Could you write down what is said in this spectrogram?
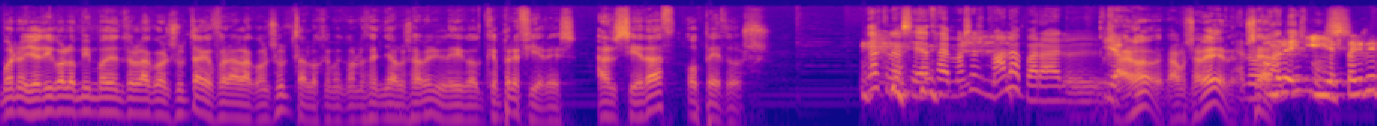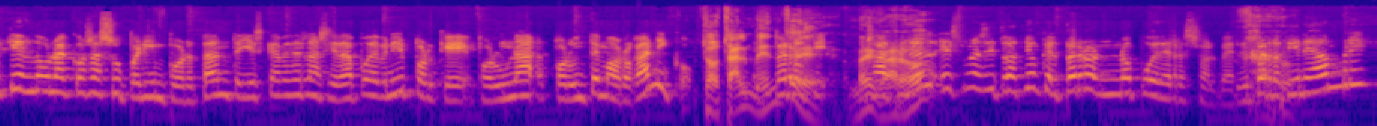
bueno, yo digo lo mismo dentro de la consulta que fuera de la consulta. Los que me conocen ya lo saben y le digo, ¿qué prefieres? ¿Ansiedad o pedos? La ansiedad además es mala para el. Claro, vamos a ver. y estáis diciendo una cosa súper importante, y es que a veces la ansiedad puede venir porque por una por un tema orgánico. Totalmente. es una situación que el perro no puede resolver. El perro tiene hambre,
